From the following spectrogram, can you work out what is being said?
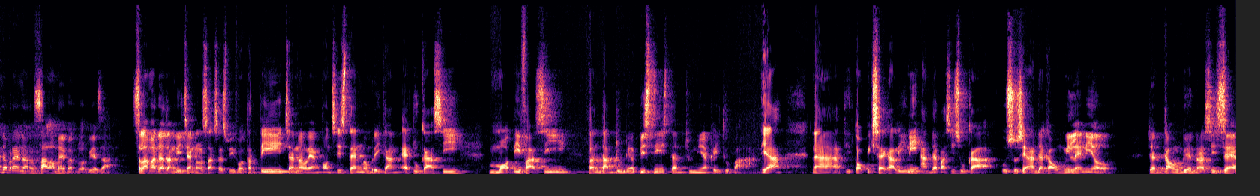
entrepreneur, salam hebat luar biasa. Selamat datang di channel Success Before 30, channel yang konsisten memberikan edukasi, motivasi tentang dunia bisnis dan dunia kehidupan. Ya, nah di topik saya kali ini Anda pasti suka, khususnya Anda kaum milenial dan kaum generasi Z,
